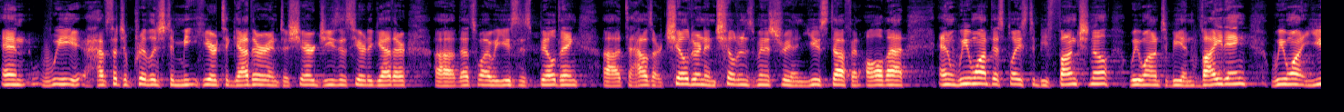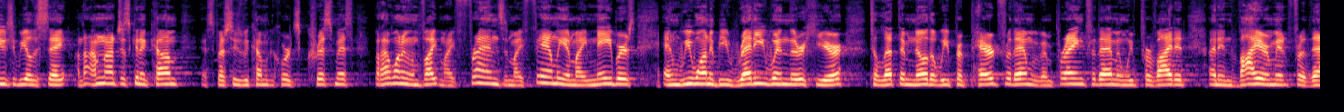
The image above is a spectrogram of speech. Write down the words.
And we have such a privilege to meet here together and to share Jesus here together. Uh, that's why we use this building uh, to house our children and children's ministry and youth stuff and all that. And we want this place to be functional. We want it to be inviting. We want you to be able to say, I'm not just going to come, especially as we come towards Christmas, but I want to invite my friends and my family and my neighbors. And we want to be ready when they're here to let them know that we prepared for them, we've been praying for them, and we've provided an environment for them.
